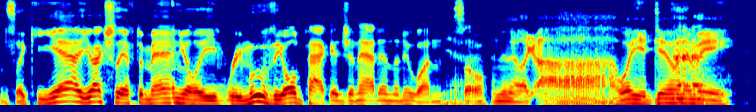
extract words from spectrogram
it's like yeah, you actually have to manually remove the old package and add in the new one. Yeah. So and then they're like, "Ah, what are you doing to me?"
